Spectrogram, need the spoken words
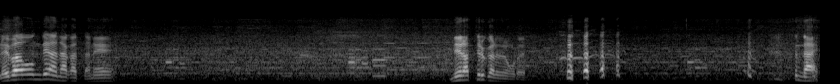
レバオンではなかったね。狙ってるからね俺。ない、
